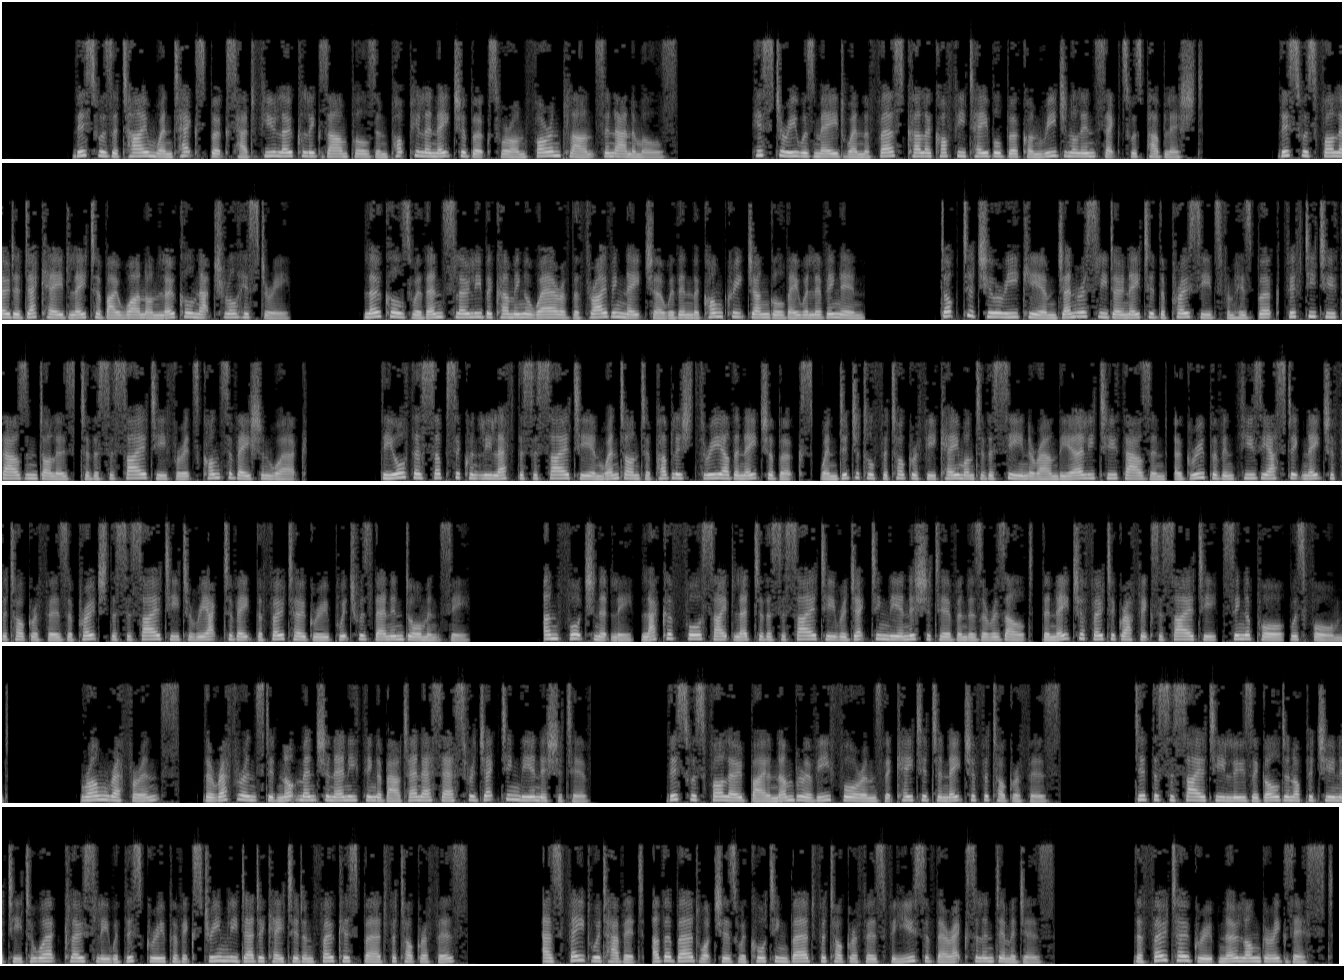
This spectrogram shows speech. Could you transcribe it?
This was a time when textbooks had few local examples and popular nature books were on foreign plants and animals. History was made when the first color coffee table book on regional insects was published. This was followed a decade later by one on local natural history. Locals were then slowly becoming aware of the thriving nature within the concrete jungle they were living in. Dr. Chua Ee Kiam generously donated the proceeds from his book $52,000 to the Society for its conservation work. The author subsequently left the society and went on to publish three other nature books. When digital photography came onto the scene around the early 2000, a group of enthusiastic nature photographers approached the society to reactivate the photo group which was then in dormancy. Unfortunately, lack of foresight led to the society rejecting the initiative and as a result, the Nature Photographic Society Singapore was formed. Wrong reference? The reference did not mention anything about NSS rejecting the initiative. This was followed by a number of e-forums that catered to nature photographers. Did the society lose a golden opportunity to work closely with this group of extremely dedicated and focused bird photographers? As fate would have it, other birdwatchers were courting bird photographers for use of their excellent images. The photo group no longer exist.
